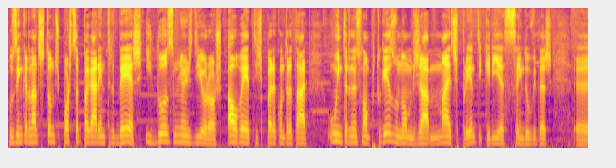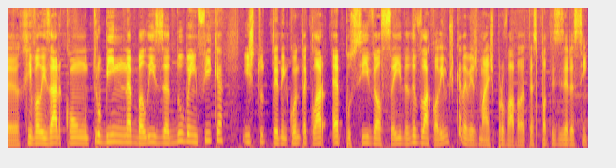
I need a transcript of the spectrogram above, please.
Os encarnados estão dispostos a pagar entre 10 e 12 milhões de euros ao Betis para contratar o internacional português, um nome já mais experiente e queria, sem dúvidas, uh, rivalizar com Trubin na baliza do Benfica. Isto tendo em conta, claro, a possível saída de Vlaco Dimos, cada vez mais provável, até se pode dizer assim.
